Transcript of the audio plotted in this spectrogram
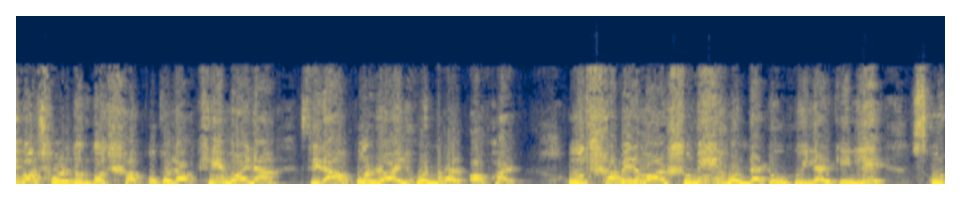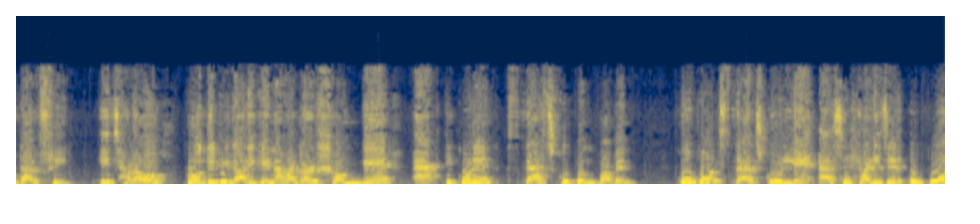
এবছর দুর্গোৎসব উপলক্ষে ময়না শ্রীরামপুর রয়্যাল হোন্ডার অফার উৎসবের মরশুমে হোন্ডা টু হুইলার কিনলে স্কুটার ফ্রি। এছাড়াও প্রতিটি গাড়ি কেনাকাটার সঙ্গে একটি করে স্ক্র্যাচ কুপন পাবেন। কুপন স্ক্র্যাচ করলে অ্যাসেসারিজের ওপর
